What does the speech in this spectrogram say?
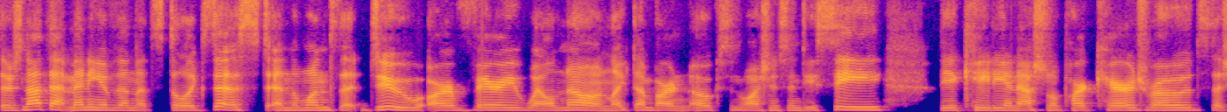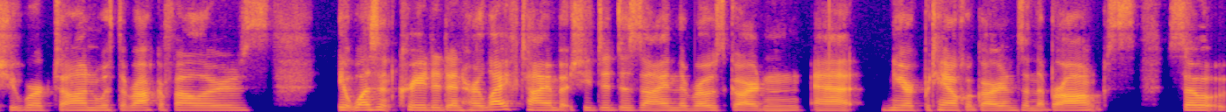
there's not that many of them that still exist. And the ones that do are very well known, like Dumbarton Oaks in Washington, D.C., the Acadia National Park carriage roads that she worked on with the Rockefellers. It wasn't created in her lifetime, but she did design the Rose Garden at New York Botanical Gardens in the Bronx. So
